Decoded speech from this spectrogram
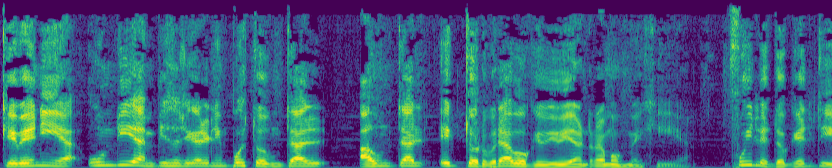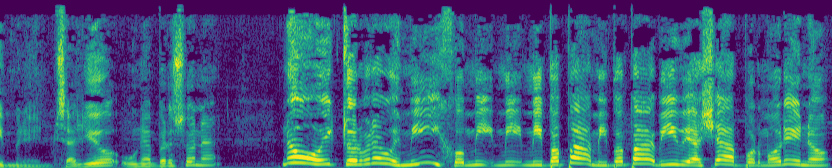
que venía, un día empieza a llegar el impuesto a un tal, a un tal Héctor Bravo que vivía en Ramos Mejía. Fui y le toqué el timbre. Salió una persona. No, Héctor Bravo es mi hijo, mi, mi, mi papá, mi papá vive allá por Moreno.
